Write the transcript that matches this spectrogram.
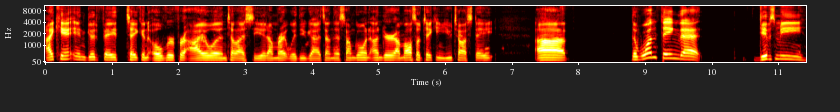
I can't, in good faith, take an over for Iowa until I see it. I'm right with you guys on this. I'm going under. I'm also taking Utah State. Uh, the one thing that gives me,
